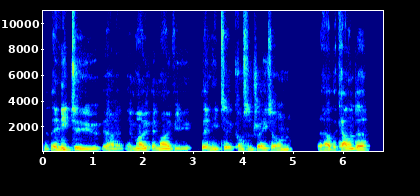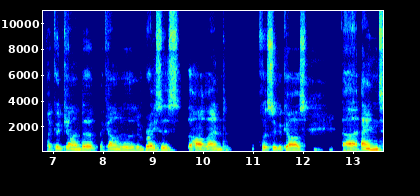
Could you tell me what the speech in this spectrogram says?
They need to, uh, in my in my view, they need to concentrate on uh, the calendar, a good calendar, a calendar that embraces the heartland for supercars, uh, and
